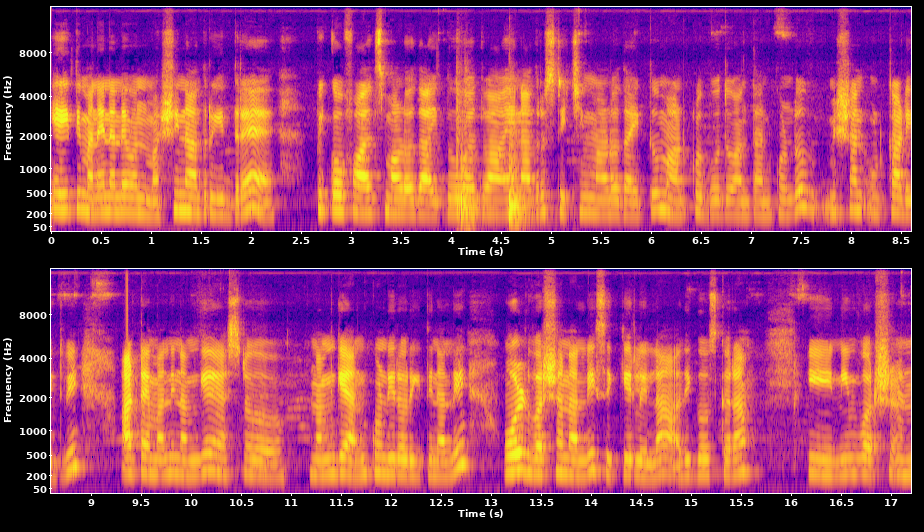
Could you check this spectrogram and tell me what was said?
ಈ ರೀತಿ ಮನೆಯಲ್ಲೇ ಒಂದು ಮಷಿನ್ ಆದರೂ ಇದ್ದರೆ ಪಿಕೋ ಫಾಲ್ಸ್ ಮಾಡೋದಾಯಿತು ಅಥವಾ ಏನಾದರೂ ಸ್ಟಿಚಿಂಗ್ ಮಾಡೋದಾಯಿತು ಮಾಡ್ಕೊಳ್ಬೋದು ಅಂತ ಅಂದ್ಕೊಂಡು ಮಿಷನ್ ಹುಡ್ಕಾಡಿದ್ವಿ. ಆ ಟೈಮಲ್ಲಿ ನಮಗೆ ಅಷ್ಟು, ನಮಗೆ ಅಂದ್ಕೊಂಡಿರೋ ರೀತಿಯಲ್ಲಿ ಓಲ್ಡ್ ವರ್ಷನಲ್ಲಿ ಸಿಕ್ಕಿರಲಿಲ್ಲ. ಅದಕ್ಕೋಸ್ಕರ ಈ ನ್ಯೂ ವರ್ಷನ್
